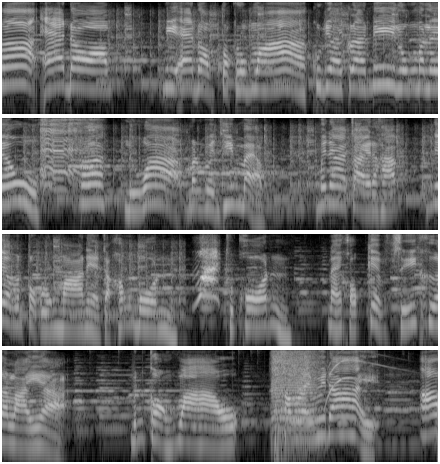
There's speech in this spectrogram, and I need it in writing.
ง่าแอร์ดอปมีแอร์ดอปตกลงมา คุณยายแกรนนี่ลงมาเร็วเอ้อหรือว่ามันเป็นที่แมปไม่แน่ใจนะครับ เนี่ยมันตกลงมาเนี่ยจากข้างบน ทุกคนไหนขอเก็บซิคืออะไรอะ่ะเป็นกล่องเปล่าทำอะไรไม่ได้ เอ้า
